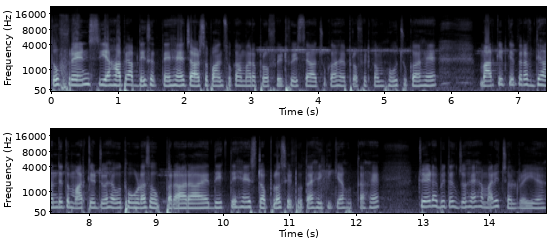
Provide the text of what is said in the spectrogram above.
तो फ्रेंड्स यहाँ पे आप देख सकते हैं 400-500 का हमारा प्रॉफिट फिर से आ चुका है प्रॉफिट कम हो चुका है। मार्केट की तरफ़ ध्यान दे तो मार्केट जो है वो थोड़ा सा ऊपर आ रहा है। देखते हैं स्टॉप लॉस हिट होता है कि क्या होता है। ट्रेड अभी तक जो है हमारी चल रही है।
